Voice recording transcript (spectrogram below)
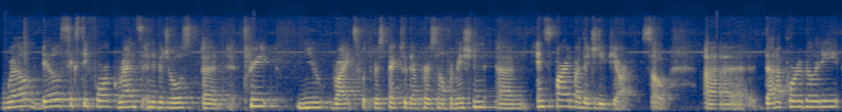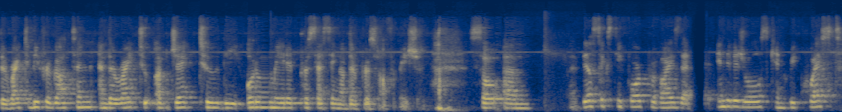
Well, Bill 64 grants individuals uh, three new rights with respect to their personal information, um, inspired by the GDPR. So, uh, data portability, the right to be forgotten, and the right to object to the automated processing of their personal information. So, um, Bill 64 provides that individuals can request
